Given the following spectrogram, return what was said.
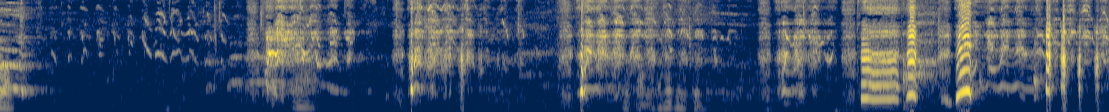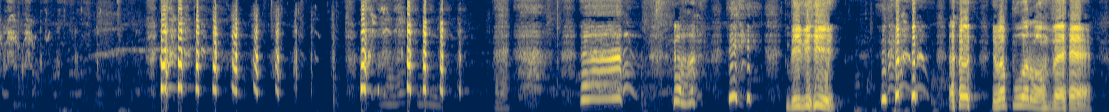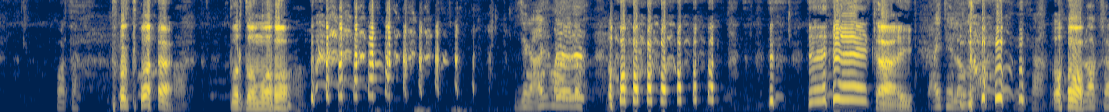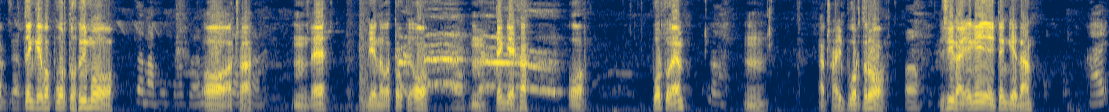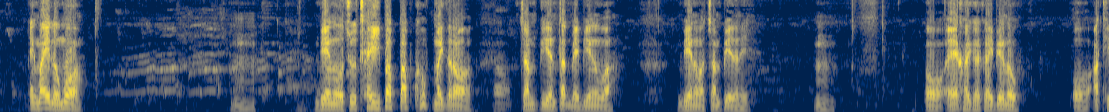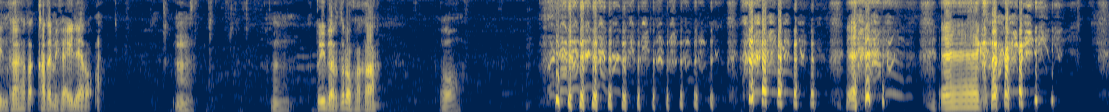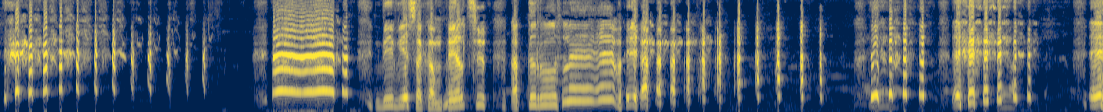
Bibi. Eba puar rompe. Porto. Porto. Porto mo. Jangan mai đâu. Kai. Kai thế lâu. Oh. Tên cái bà Porto đi mo. Oh, à chà. Ừ, đây. Biên nó có tổ cái ô. Ừ, tên cái khác. Ô. Porto em. Ừ. Hmm. Atra Porto ro. Ờ. Ji ngai enge tengke dang. Đấy. Anh mai lo mo. Hmm. Biang no chu thei pap pap khop mai tro. Ờ. champion tat be biang wa biang wa champion ani um oh e khai khai khai biang đâu oh athin kha kha ta mi kha ile ro um um tui ber to kha kha oh e khai Bibi sa kamel chu aturu le maya. Đi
